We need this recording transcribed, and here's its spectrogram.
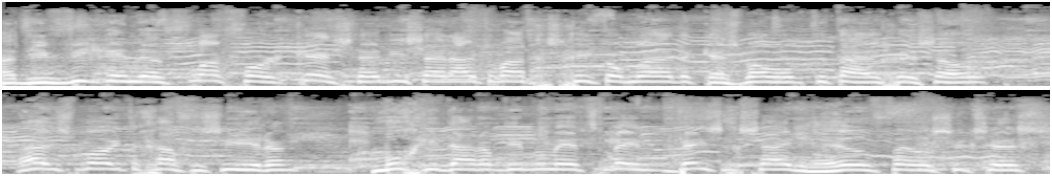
Ja, die weekenden vlak voor kerst, hè, die zijn uitermate geschikt om eh, de kerstboom op te tuigen en zo. Huis mooi te gaan versieren. Mocht je daar op dit moment mee bezig zijn, heel veel succes.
